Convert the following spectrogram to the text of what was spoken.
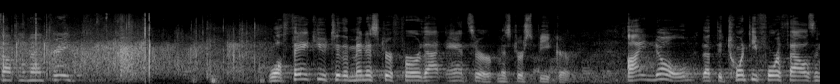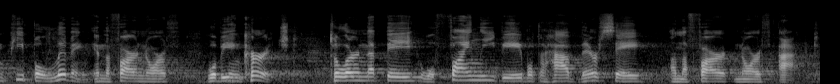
Supplementary. Well, thank you to the minister for that answer, Mr. Speaker. I know that the 24,000 people living in the far north will be encouraged to learn that they will finally be able to have their say on the Far North Act.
